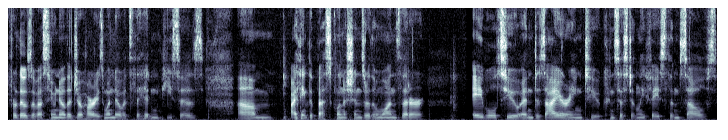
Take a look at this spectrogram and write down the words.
for those of us who know the Johari's window, it's the hidden pieces. Um, I think the best clinicians are the ones that are able to and desiring to consistently face themselves,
